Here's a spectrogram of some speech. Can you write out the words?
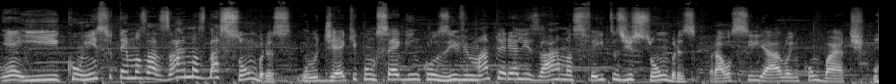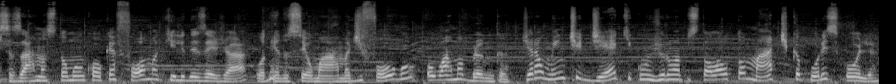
É, e com isso temos as armas das sombras. O Jack consegue inclusive materializar armas feitas de sombras para auxiliá-lo em combate. Essas armas tomam qualquer forma que ele desejar, podendo ser uma arma de fogo ou arma branca. Geralmente Jack conjura uma pistola automática por escolha.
